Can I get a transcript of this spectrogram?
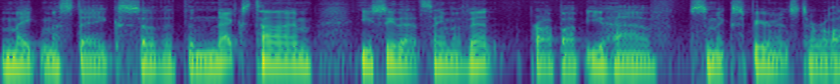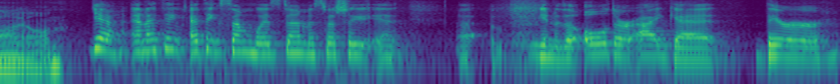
make mistakes so that the next time you see that same event prop up, you have some experience to rely on. Yeah, and I think I think some wisdom, especially in, uh, you know, the older I get, there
